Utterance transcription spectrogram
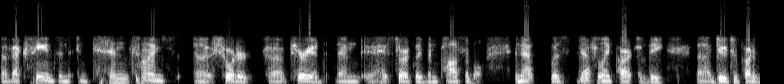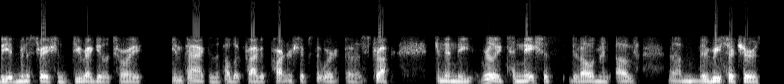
uh, vaccines in, in 10 times uh, shorter uh, period than historically been possible. And that was definitely part of the, uh, due to part of the administration's deregulatory impact and the public private partnerships that were uh, struck, and then the really tenacious development of um, the researchers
